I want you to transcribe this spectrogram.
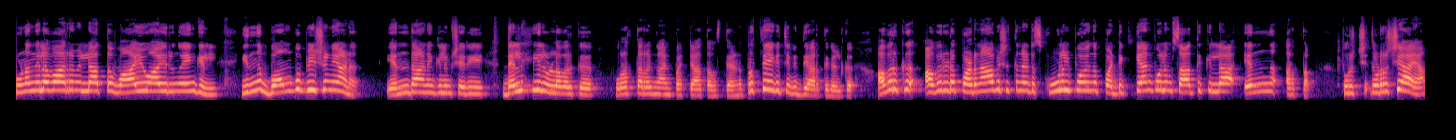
ഗുണനിലവാരമില്ലാത്ത വായു ആയിരുന്നു എങ്കിൽ ഇന്ന് ബോംബ് ഭീഷണിയാണ്. എന്താണെങ്കിലും ശരി ഡൽഹിയിലുള്ളവർക്ക് പുറത്തിറങ്ങാൻ പറ്റാത്ത അവസ്ഥയാണ് പ്രത്യേകിച്ച് വിദ്യാർത്ഥികൾക്ക്. അവർക്ക് അവരുടെ പഠനാവശ്യത്തിനായിട്ട് സ്കൂളിൽ പോയെന്ന് പഠിക്കാൻ പോലും സാധിക്കില്ല എന്ന് അർത്ഥം. തുടർച്ചയായ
